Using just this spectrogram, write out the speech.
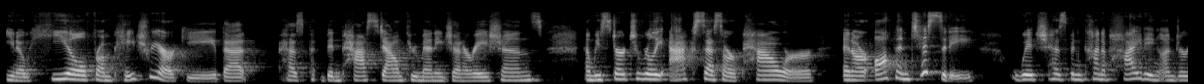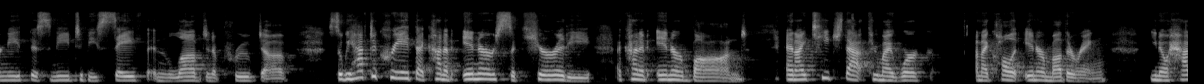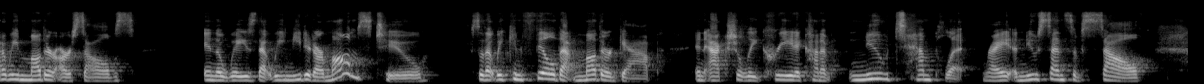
you know heal from patriarchy that has been passed down through many generations. And we start to really access our power and our authenticity which has been kind of hiding underneath this need to be safe and loved and approved of. So we have to create that kind of inner security, a kind of inner bond. And I teach that through my work, and I call it inner mothering. You know, how do we mother ourselves in the ways that we needed our moms to so that we can fill that mother gap and actually create a kind of new template, right? A new sense of self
